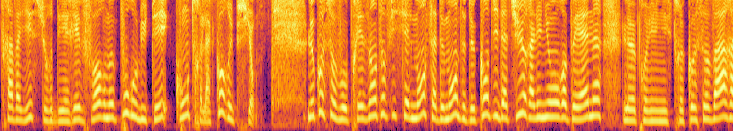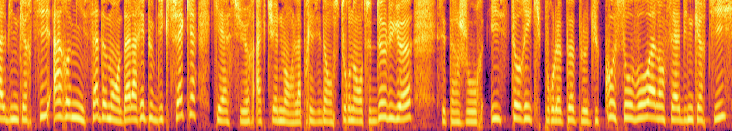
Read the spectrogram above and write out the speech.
travailler sur des réformes pour lutter contre la corruption. Le Kosovo présente officiellement sa demande de candidature à l'Union européenne. Le Premier ministre kosovar Albin Kurti a remis sa demande à la République tchèque qui assure actuellement la présidence tournante de l'UE. C'est un jour historique pour le peuple du Kosovo, a lancé Albin Kurti.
